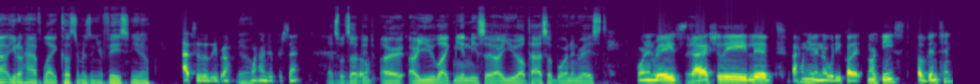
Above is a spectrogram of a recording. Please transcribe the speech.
not. You don't have like customers in your face. You know. absolutely, bro. Yeah. 100. percent That's what's up, dude. Are are you like me and Misa? Are you El Paso born and raised? Born and raised. Yeah. I actually lived. I don't even know what do you call it. Northeast of Vinton,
